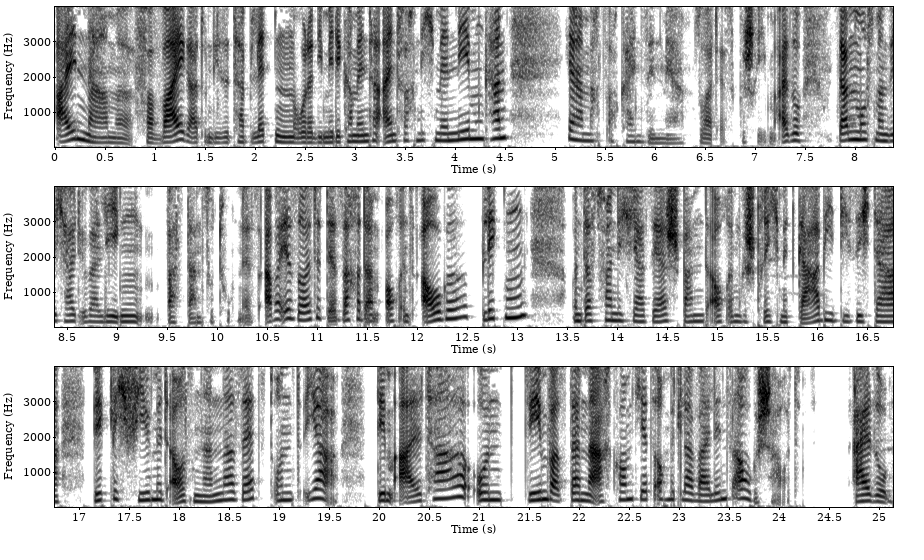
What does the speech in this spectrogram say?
Einnahme verweigert und diese Tabletten oder die Medikamente einfach nicht mehr nehmen kann, ja, dann macht es auch keinen Sinn mehr. So hat er es geschrieben. Also dann muss man sich halt überlegen, was dann zu tun ist. Aber ihr solltet der Sache dann auch ins Auge blicken. Und das fand ich ja sehr spannend, auch im Gespräch mit Gabi, die sich da wirklich viel mit auseinandersetzt und ja, dem Alter und dem, was danach kommt, jetzt auch mittlerweile ins Auge schaut. Also,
